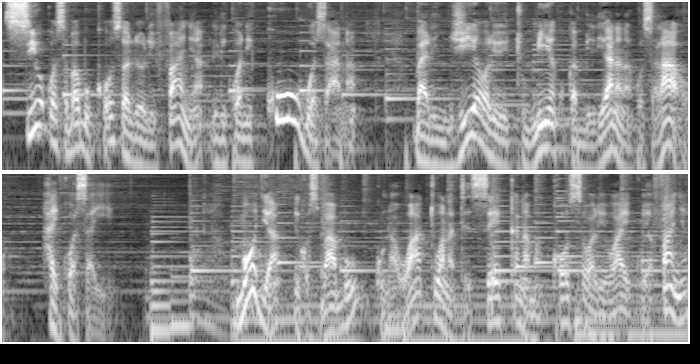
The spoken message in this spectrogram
sio kwa sababu kosa walilolifanya lilikuwa ni kubwa sana, bali njia walioitumia kukabiliana na kosa lao haikuwa sahihi. Moja ni kwa sababu kuna watu wanateseka na makosa waliowahi kuyafanya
